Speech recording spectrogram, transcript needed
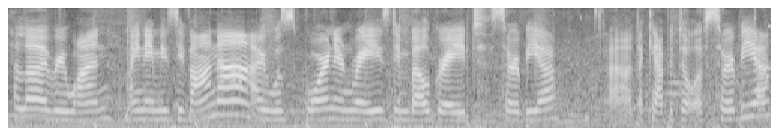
Hello, everyone. My name is Ivana. I was born and raised in Belgrade, Serbia, uh, the capital of Serbia.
